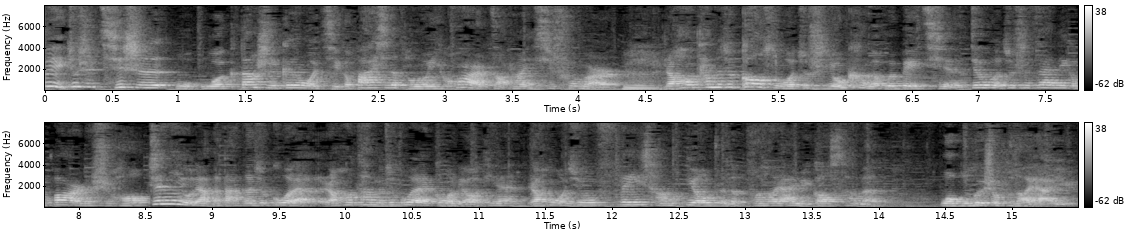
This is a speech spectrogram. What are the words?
对，就是其实我我当时跟我几个巴西的朋友一块儿早上一起出门，嗯，然后他们就告诉我就是有可能会被亲，结果就是在那个 bar 的时候，真的有两个大哥就过来了，然后他们就过来跟我聊天，然后我就用非常标准的葡萄牙语告诉他们，我不会说葡萄牙语，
